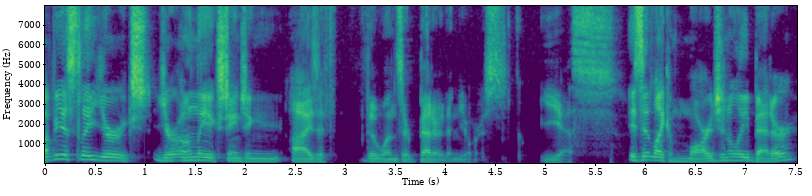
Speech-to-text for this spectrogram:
obviously, you're ex- you're only exchanging eyes if the ones are better than yours. yes. Is it like marginally better?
